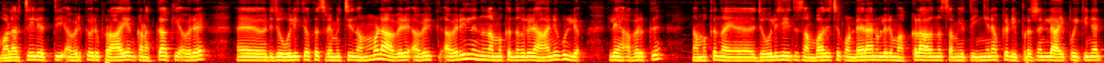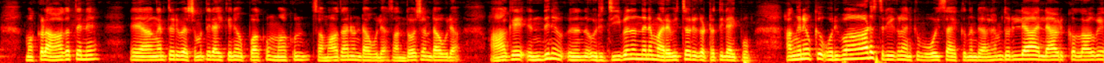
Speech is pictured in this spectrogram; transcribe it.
വളർച്ചയിലെത്തി അവർക്കൊരു പ്രായം കണക്കാക്കി അവരെ ഒരു ജോലിക്കൊക്കെ ശ്രമിച്ച് നമ്മൾ അവർ അവർക്ക് അവരിൽ നിന്ന് നമുക്ക് എന്തെങ്കിലും ഒരു ആനുകൂല്യം അല്ലേ? അവർക്ക് നമുക്ക് ജോലി ചെയ്ത് സമ്പാദിച്ച് കൊണ്ടുവരാനുള്ളൊരു മക്കളാകുന്ന സമയത്ത് ഇങ്ങനെയൊക്കെ ഡിപ്രഷനിലായിപ്പോയി കഴിഞ്ഞാൽ മക്കളാകെ തന്നെ അങ്ങനത്തെ ഒരു വിഷമത്തിലായി കഴിഞ്ഞാൽ ഉപ്പാക്കും ഉമ്മാക്കും സമാധാനം ഉണ്ടാവില്ല സന്തോഷം ഉണ്ടാവില്ല ആകെ എന്തിന് ഒരു ജീവനം തന്നെ മരവിച്ച ഒരു ഘട്ടത്തിലായിപ്പോവും. അങ്ങനെയൊക്കെ ഒരുപാട് സ്ത്രീകൾ എനിക്ക് വോയിസ് അയക്കുന്നുണ്ട്. അലഹമില്ല എല്ലാവർക്കും അള്ളാഹുവേ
